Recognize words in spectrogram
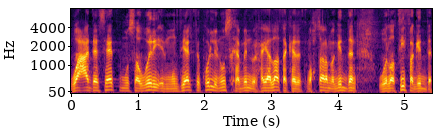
وعدسات مصوري المونديال في كل نسخة منه. الحقيقة لقطة كانت محترمة جدا ولطيفة جدا.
